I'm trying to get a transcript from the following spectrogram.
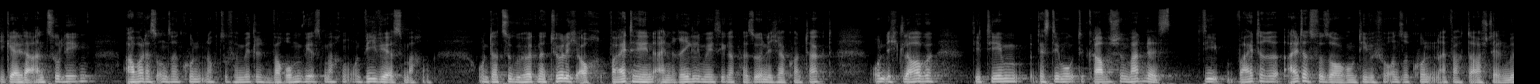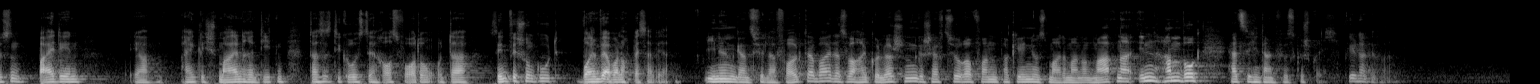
die Gelder anzulegen, aber das unseren Kunden auch zu vermitteln, warum wir es machen und wie wir es machen. Und dazu gehört natürlich auch weiterhin ein regelmäßiger persönlicher Kontakt. Und ich glaube, die Themen des demografischen Wandels, die weitere Altersversorgung, die wir für unsere Kunden einfach darstellen müssen, bei den ja, eigentlich schmalen Renditen, das ist die größte Herausforderung. Und da sind wir schon gut, wollen wir aber noch besser werden. Ihnen ganz viel Erfolg dabei. Das war Heiko Löschen, Geschäftsführer von Parkenius Mademann und Martner in Hamburg. Herzlichen Dank fürs Gespräch. Vielen Dank, Herr Fahren.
